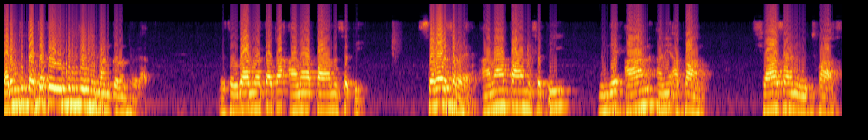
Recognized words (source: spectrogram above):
परंतु त्याच्यात विकृती निर्माण करून ठेवल्यात जसं उदाहरणार्थ आता आनापान सती सरळ सरळ आहे आनापान सती म्हणजे आन आणि अपान श्वास आणि उच्छ्वास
